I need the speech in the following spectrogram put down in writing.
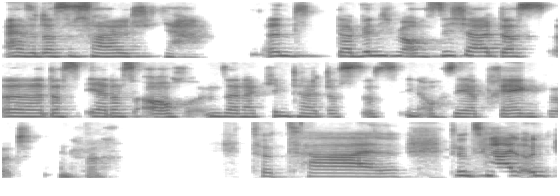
Also das ist halt, ja, und da bin ich mir auch sicher, dass, äh, dass er das auch in seiner Kindheit, dass das ihn auch sehr prägen wird, einfach. Total, total. Und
